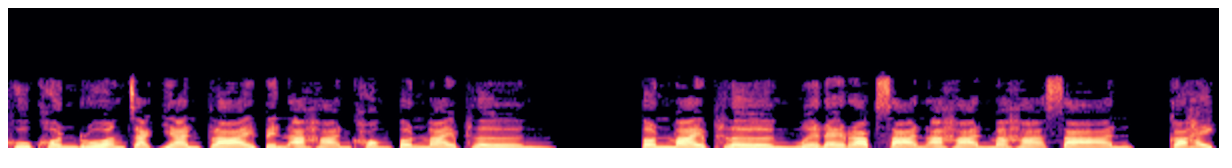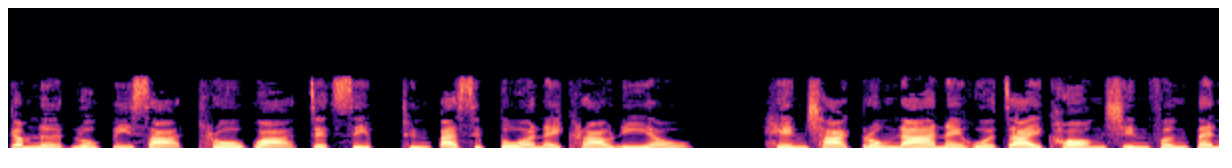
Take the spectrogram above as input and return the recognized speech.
ผู้คนร่วงจากยานกลายเป็นอาหารของต้นไม้เพลิง ต้นไม้เพลิงเมื่อได้รับสารอาหารมหาศาล ก็ให้กำเนิดลูกปีศาจโทรกว่า 70ถึง80 ตัวในคราวเดียว เห็นฉากตรงหน้าในหัวใจของฉินเฟิงเต้น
